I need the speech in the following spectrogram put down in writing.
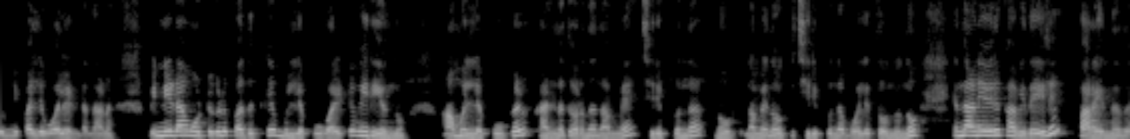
കുഞ്ഞിപ്പല്ല് പോലെ ഉണ്ടെന്നാണ്. പിന്നീട് ആ മുട്ടുകൾ പതുക്കെ മുല്ലപ്പൂവായിട്ട് വിരിയുന്നു. ആ മുല്ലപ്പൂക്കൾ കണ്ണു തുറന്ന് നമ്മെ ചിരിക്കുന്ന നമ്മെ നോക്കി ചിരിക്കുന്ന പോലെ തോന്നുന്നു എന്നാണ് ഈ ഒരു കവിതയിൽ പറയുന്നത്.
